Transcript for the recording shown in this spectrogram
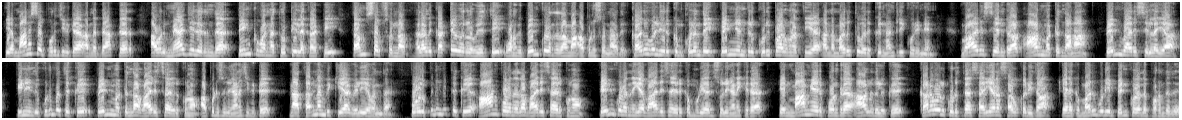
என் மனசை புரிஞ்சுக்கிட்ட அந்த டாக்டர் அவர் மேஜில் இருந்த பிங்க் வண்ண தொட்டியில காட்டி தம்ஸ் அப் சொன்னார். அதாவது கட்டை விரலை உயர்த்தி உனக்கு பெண் குழந்தைதாமா அப்படின்னு சொன்னாரு. கருவில் இருக்கும் குழந்தை பெண் என்று குறிப்பால் உணர்த்திய அந்த மருத்துவருக்கு நன்றி கூறினேன். வாரிசு என்றால் ஆண் மட்டும்தானா? பெண் வாரிசு இல்லையா? இனி இந்த குடும்பத்துக்கு பெண் மட்டும்தான் வாரிசா இருக்கணும் அப்படின்னு சொல்லி நினைச்சுக்கிட்டு நான் தன்னம்பிக்கையா வெளியே வந்தேன். ஒரு குடும்பத்துக்கு ஆண் குழந்தை தான் வாரிசா இருக்கணும். பெண் குழந்தைங்க வாரிசா இருக்க முடியாதுன்னு சொல்லி நினைக்கிற என் மாமியார் போன்ற ஆளுகளுக்கு கடவுள் கொடுத்த சரியான சவுக்கடி தான் எனக்கு மறுபடியும் பெண் குழந்தை பிறந்தது.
